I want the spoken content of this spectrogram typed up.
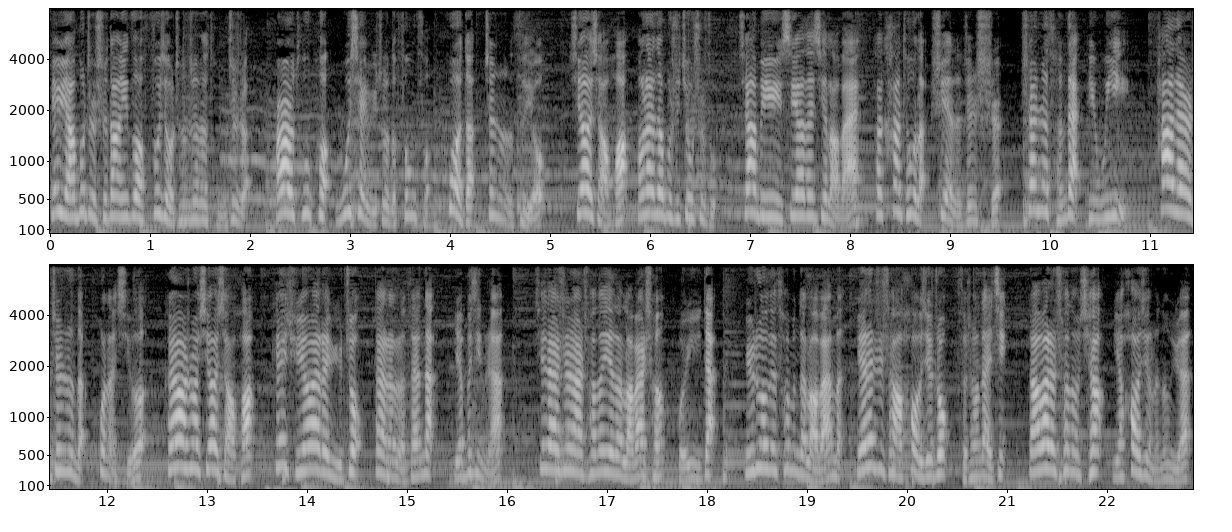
也远不只是当一座腐朽城池的统治者，而是突破无限宇宙的封锁，获得真正的自由。邪恶小黄从来都不是救世主，相比于 C 幺三七老白，他看透了世界的真实，甚至存在并无意义。他才是真正的混乱邪恶。可要说邪恶小黄给曲线外的宇宙带来了灾难，也不尽然。现在生产传送液的老白城毁于一旦，宇宙最聪明的老白们也在这场浩劫中死伤殆尽。老白的传统枪也耗尽了能源，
